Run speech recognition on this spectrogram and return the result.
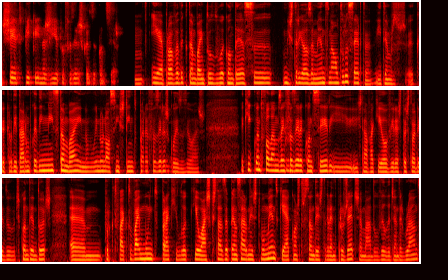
cheia de pica e energia para fazer as coisas acontecer. E é a prova de que também tudo acontece misteriosamente na altura certa e temos que acreditar um bocadinho nisso também e no, e no nosso instinto para fazer as coisas, eu acho. Aqui, quando falamos em fazer acontecer, e, e estava aqui a ouvir esta história do, dos contentores, um, porque de facto vai muito para aquilo que eu acho que estás a pensar neste momento, que é a construção deste grande projeto chamado Village Underground,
